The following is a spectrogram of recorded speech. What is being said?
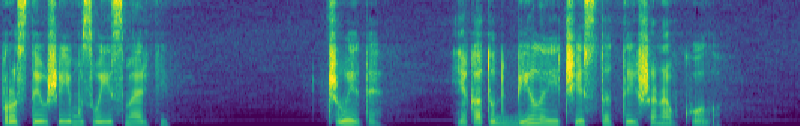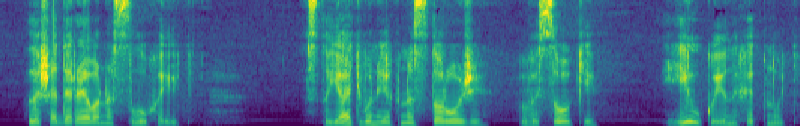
простивши йому свої смерті. Чуєте, яка тут біла і чиста тиша навколо? Лише дерева нас слухають. Стоять вони, як насторожі, високі, гілкою не хитнуть.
